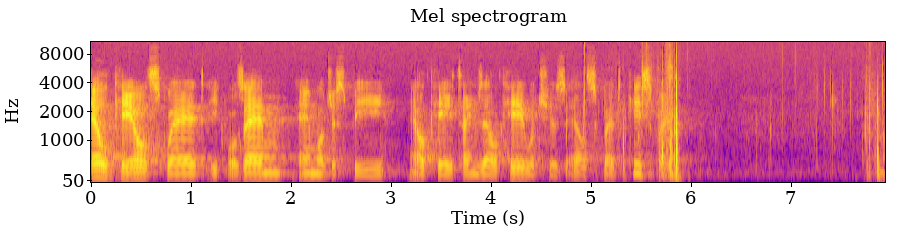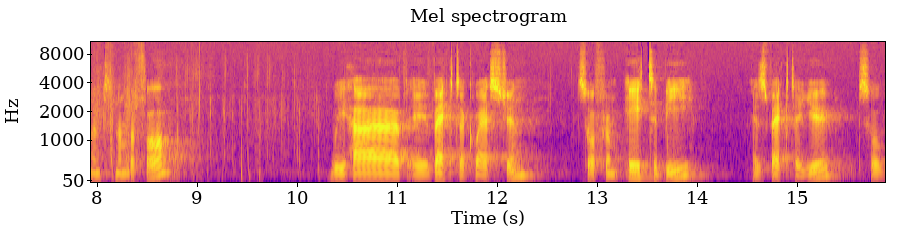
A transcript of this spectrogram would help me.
LK all squared equals m, m will just be LK times LK, which is L squared k squared. On to number four. We have a vector question. So from A to B is vector u. So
